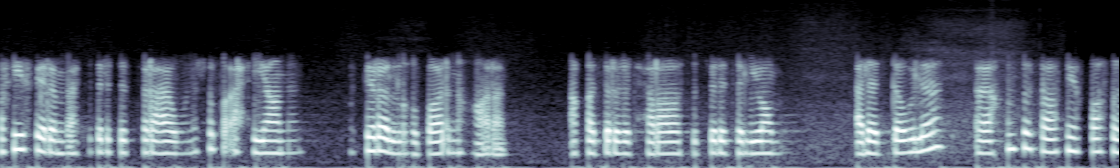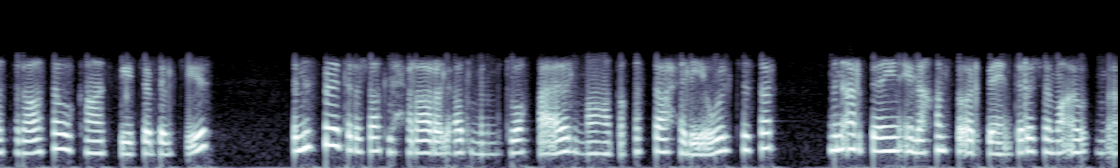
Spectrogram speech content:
خفيفة إلى معتدلة السرعة ونشطة أحيانا مثيرة للغبار نهارا. أقل درجة حرارة سجلت اليوم على الدولة 35.3 وكانت في جبل جيس. بالنسبة لدرجات الحرارة العظمى المتوقعة على المناطق الساحلية والجزر من 40 إلى 45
